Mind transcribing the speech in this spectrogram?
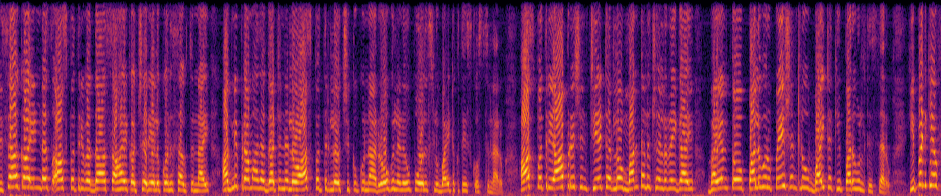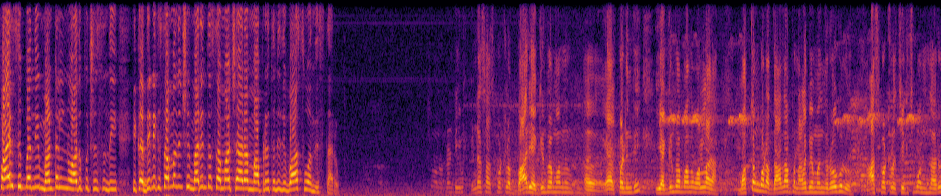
విశాఖ ఇండస్ ఆసుపత్రి వద్ద సహాయక చర్యలు కొనసాగుతున్నాయి. అగ్ని ప్రమాద ఘటనలో ఆసుపత్రిలో చిక్కుకున్న రోగులను పోలీసులు బయటకు తీసుకొస్తున్నారు. ఆసుపత్రి ఆపరేషన్ థియేటర్లో మంటలు చెలరేగాయి. భయంతో పలువురు పేషెంట్లు బయటకి పరుగులు తీశారు. ఇప్పటికే ఫైర్ సిబ్బంది మంటలను అదుపు చేసింది. ఇక దీనికి సంబంధించి మరింత సమాచారం మా ప్రతినిధి వాసు అందిస్తారు. ఉన్నటువంటి ఇండస్ హాస్పిటల్లో భారీ అగ్ని ప్రమాదం ఏర్పడింది. ఈ అగ్ని ప్రమాదం వల్ల మొత్తం కూడా దాదాపు నలభై మంది రోగులు హాస్పిటల్లో చికిత్స పొందుతున్నారు.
